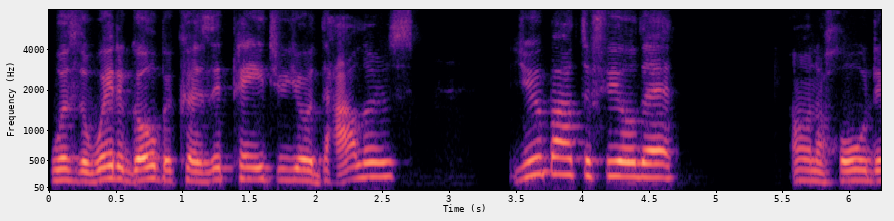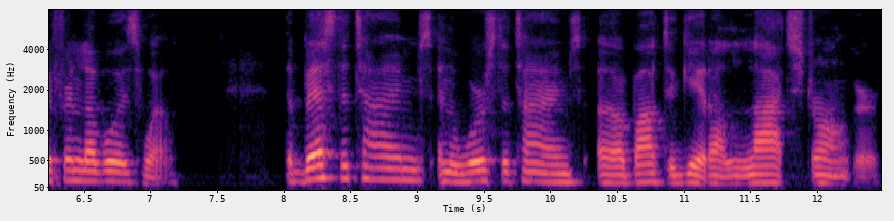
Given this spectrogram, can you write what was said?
was the way to go because it paid you your dollars, you're about to feel that on a whole different level as well the best of times and the worst of times are about to get a lot stronger.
